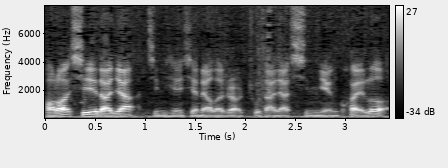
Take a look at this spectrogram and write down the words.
好了，谢谢大家，今天先聊到这儿，祝大家新年快乐。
